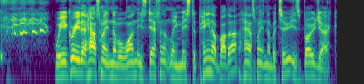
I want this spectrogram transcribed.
we agree that housemate number 1 is definitely Mr. Peanut Butter, housemate number 2 is BoJack.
